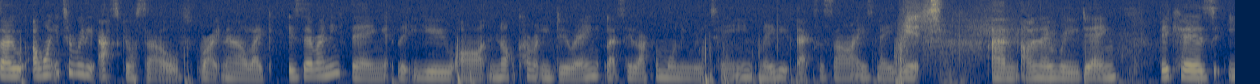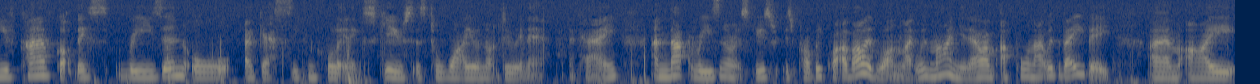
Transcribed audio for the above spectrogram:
So I want you to really ask yourself right now, like, is there anything that you are not currently doing? Let's say like a morning routine, maybe it's exercise, maybe it's, um, I don't know, reading, because you've kind of got this reason, or I guess you can call it an excuse as to why you're not doing it. Okay, and that reason or excuse is probably quite a valid one. Like with mine, you know, I'm up all night with the baby. Um, I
